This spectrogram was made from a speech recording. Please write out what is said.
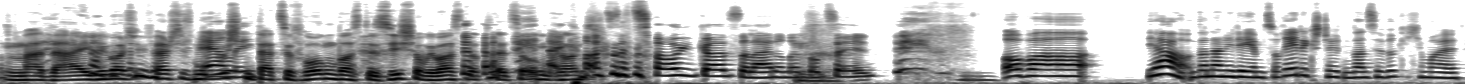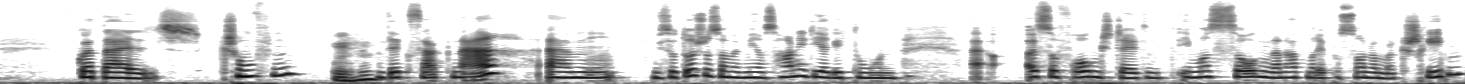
auf. Madai, wie warst du fest, es Ehrlich. Lusten da zu fragen, was das ist, aber ich weiß nicht, ob du das sagen Ich kann kannst. es nicht sagen, kann es leider nicht erzählen. Aber ja, und dann habe ich die eben zur Rede gestellt und dann sie wirklich einmal auf gut Deutsch geschumpfen Mhm. und hat gesagt, nein, ähm, wieso tust du so mit mir, was habe ich dir getan? Äh, also Fragen gestellt und ich muss sagen, dann hat mir die Person einmal geschrieben.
